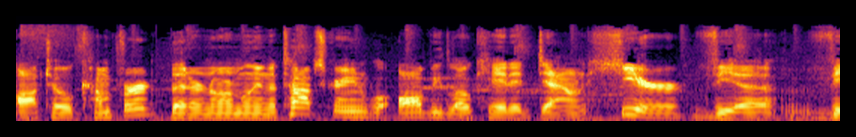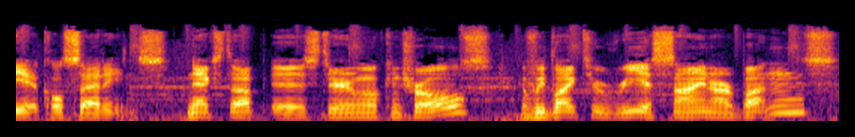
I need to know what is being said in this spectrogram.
auto comfort that are normally in the top screen will all be located down here via vehicle settings. Next up is steering wheel controls. If we'd like to reassign our buttons,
